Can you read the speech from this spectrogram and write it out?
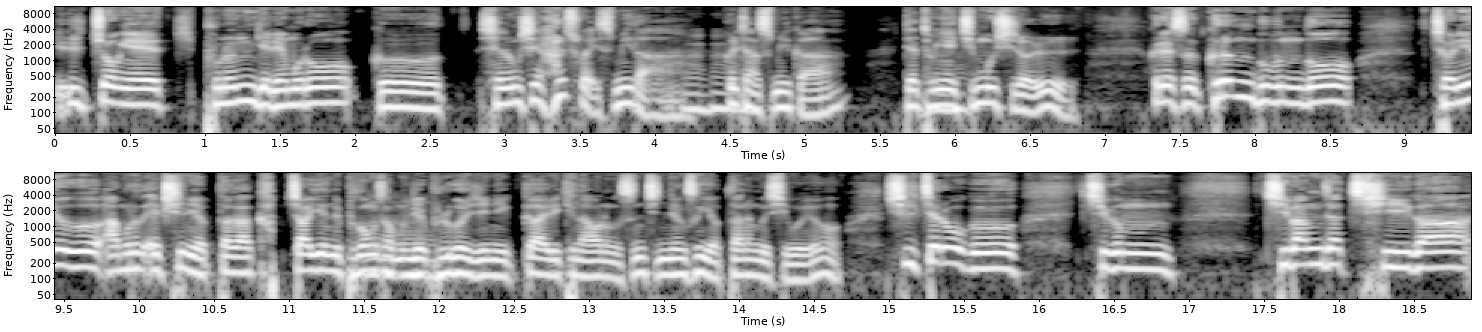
일종의 분원 개념으로 그 세종시에 할 수가 있습니다. 음흠. 그렇지 않습니까? 대통령의 음. 집무실을. 그래서 그런 부분도 전혀 그 아무런 액션이 없다가 갑자기 이제 부동산 음. 문제 가 불거지니까 이렇게 나오는 것은 진정성이 없다는 것이고요. 실제로 그 지금 지방자치가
